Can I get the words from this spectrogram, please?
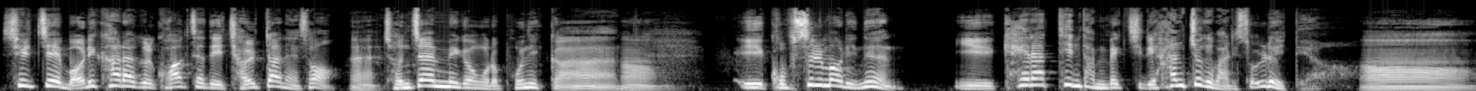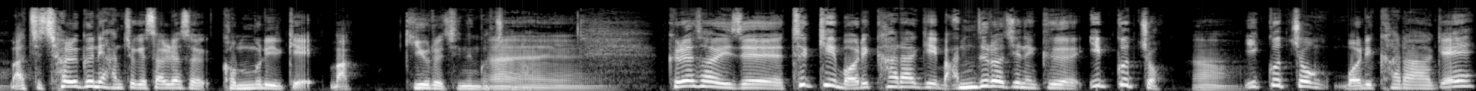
실제 머리카락을 과학자들이 절단해서 네. 전자현미경으로 보니까 어. 이 곱슬머리는 이 케라틴 단백질이 한쪽에 많이 쏠려 있대요. 어. 마치 철근이 한쪽에 썰려서 건물이 이렇게 막 기울어지는 것처럼. 예, 예. 그래서 이제 특히 머리카락이 만들어지는 그 입구 쪽, 어. 입구 쪽 머리카락에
